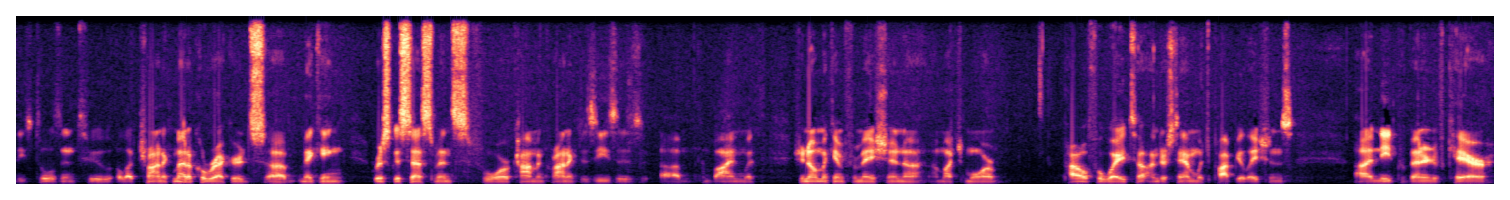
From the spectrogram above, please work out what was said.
these tools into electronic medical records, making risk assessments for common chronic diseases um, combined with genomic information, uh, a much more powerful way to understand which populations uh, need preventative care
